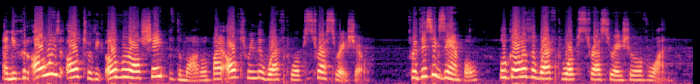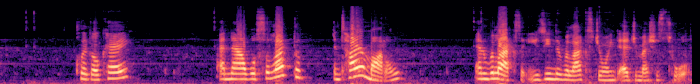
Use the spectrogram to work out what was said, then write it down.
And you can always alter the overall shape of the model by altering the weft warp stress ratio. For this example, we'll go with a weft warp stress ratio of 1. Click OK, and now we'll select the entire model and relax it using the Relax Joined Edge Meshes tool.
